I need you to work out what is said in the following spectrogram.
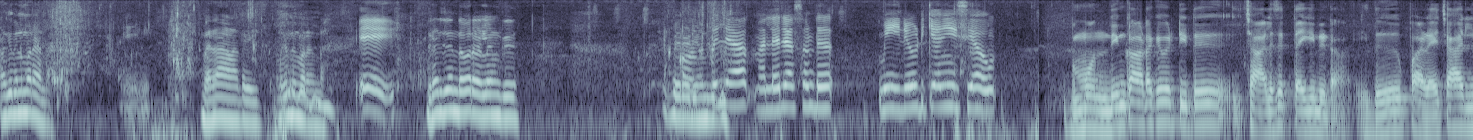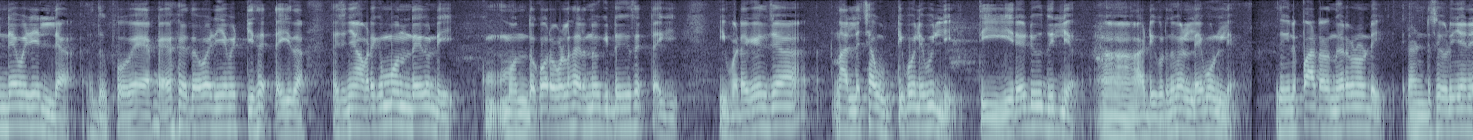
തന്നെ പറയണ്ട. ഇവനാണട്ടെ നമുക്കൊന്നും പറയണ്ട. എന്താ നമുക്ക് നല്ല രസമുണ്ട്. മീൻ പിടിക്കാൻ ഈസി ആവും ഇപ്പം മൊന്തിയും കാടൊക്കെ വെട്ടിയിട്ട് ചാൽ സെറ്റാക്കിയിട്ടാ ഇത് പഴയ ചാലിന്റെ വഴിയല്ല. ഇതിപ്പോൾ വേറെ ഏതോ വഴിയെ വെട്ടി സെറ്റാക്കിയതാ എന്ന് വെച്ചാൽ ഞാൻ അവിടെയൊക്കെ മൊന്തയതുകൊണ്ടേ മൊന്ത കുറവുള്ള സ്ഥലം നോക്കിയിട്ട് സെറ്റാക്കി ഇവിടെയൊക്കെ വെച്ചാൽ നല്ല ചവിട്ടി പോലെ പുല്ല്. തീരെ ഒരു ഇതില്ല. അടികൂടുന്ന് വെള്ളേ പോണില്ല. ഇതിങ്ങനെ പടർന്ന് കിടക്കണോണ്ടേ രണ്ട് സൈഡ് ഞാൻ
